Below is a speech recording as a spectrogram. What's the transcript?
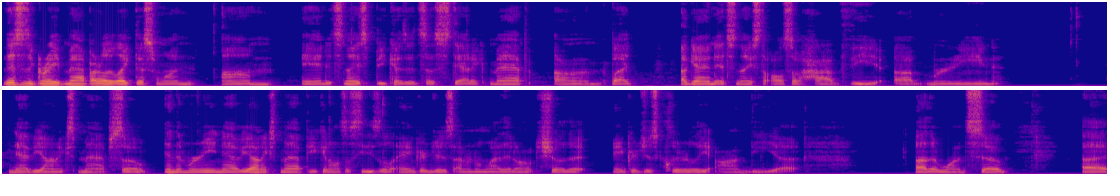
this is a great map. I really like this one. Um, and it's nice because it's a static map. Um, but again, it's nice to also have the uh, marine Navionics map. So in the Marine Navionics map, you can also see these little anchorages. I don't know why they don't show the anchorages clearly on the uh, other ones. So, uh,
